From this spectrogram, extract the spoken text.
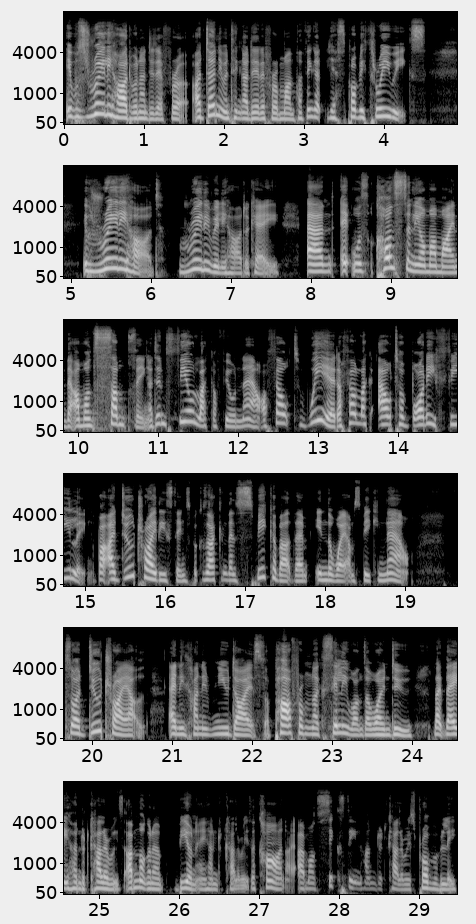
it was really hard when I did it for, I don't even think I did it for a month. I think, yes, probably three weeks. It was really hard, really, really hard. Okay. And it was constantly on my mind that I'm on something. I didn't feel like I feel now. I felt weird. I felt like out of body feeling. But I do try these things because I can then speak about them in the way I'm speaking now. So I do try out any kind of new diets apart from like silly ones I won't do, like the 800 calories. I'm not going to be on 800 calories. I can't. I, am on 1600 calories probably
